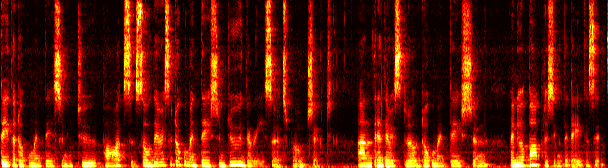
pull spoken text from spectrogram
data documentation in two parts. So there is a documentation during the research project, and then there is the documentation when you are publishing the dataset.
